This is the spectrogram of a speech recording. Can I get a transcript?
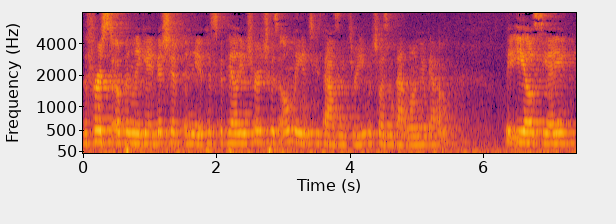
The first openly gay bishop in the Episcopalian Church was only in 2003, which wasn't that long ago. The ELCA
